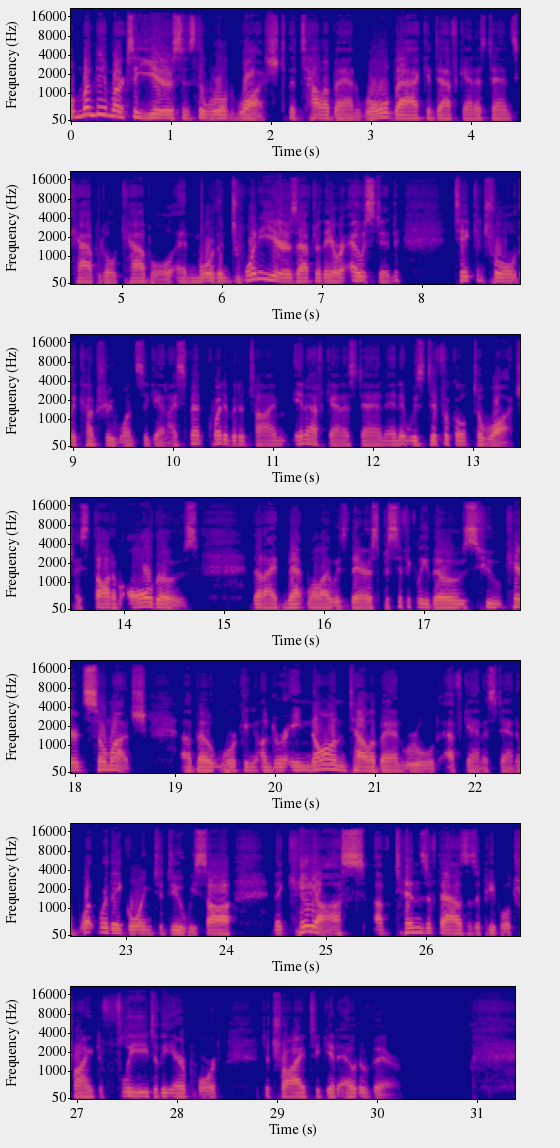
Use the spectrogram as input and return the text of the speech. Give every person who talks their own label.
Speaker 1: Well, Monday marks a year since the world watched the Taliban roll back into Afghanistan's capital, Kabul, and more than 20 years after they were ousted, take control of the country once again. I spent quite a bit of time in Afghanistan, and it was difficult to watch. I thought of all those that I'd met while I was there, specifically those who cared so much about working under a non Taliban ruled Afghanistan. And what were they going to do? We saw the chaos of tens of thousands of people trying to flee to the airport to try to get out of there.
